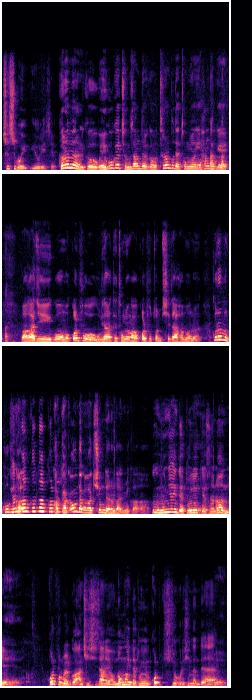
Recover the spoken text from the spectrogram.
75홀이 있어요. 그러면 그 외국의 정상들 그 트럼프 대통령이 한국에 와가지고 뭐 골프 우리나라 대통령하고 골프 좀 치다 하면은 그러면 거기 가, 가, 거다. 가까운 데 가가 치면 되는 거 아닙니까? 아. 그 문재인 대통령께서는 예, 예, 골프를 그 안 치시잖아요. 노무현 대통령이 골프 치시고 그러시는데 예.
